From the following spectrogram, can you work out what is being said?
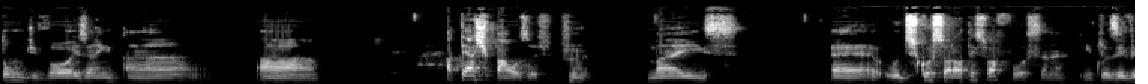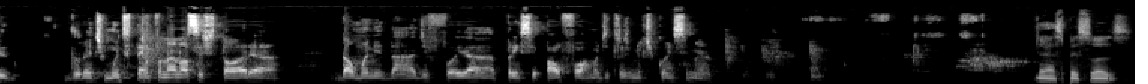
tom de voz, a, a, a até as pausas. Mas é, o discurso oral tem sua força, né? Inclusive, durante muito tempo na nossa história da humanidade, foi a principal forma de transmitir conhecimento. É, as pessoas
